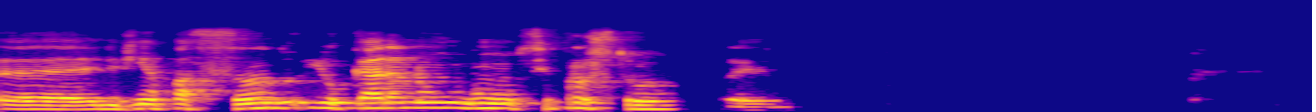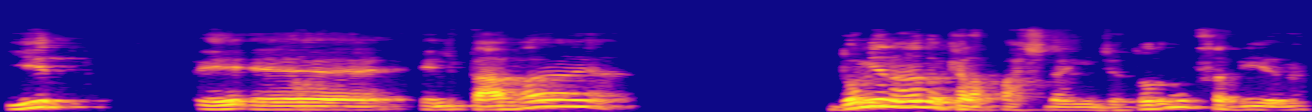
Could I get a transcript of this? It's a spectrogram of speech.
é, ele vinha passando e o cara não, não se prostrou para ele. E é, ele estava dominando aquela parte da Índia, todo mundo sabia, né?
